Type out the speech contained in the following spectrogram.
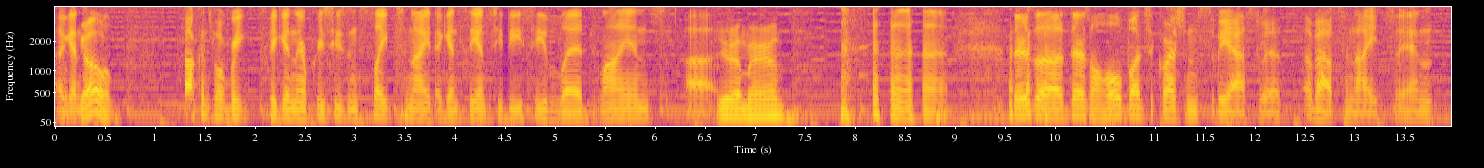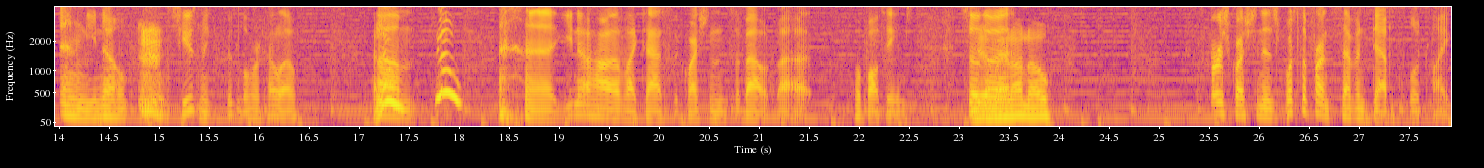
against go. the Falcons. Will be, begin their preseason slate tonight against the MCDC-led Lions. Uh, Yeah, man. there's a there's a whole bunch of questions to be asked with about tonight, and and you know, excuse me, good lord, hello. Hello. Um, Hello. you know how I like to ask the questions about uh, football teams. So yeah, the man, I know. first question is, what's the front seven depth look like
